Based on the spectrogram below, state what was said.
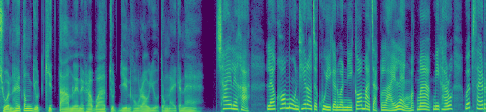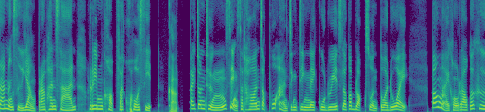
ชวนให้ต้องหยุดคิดตามเลยนะครับว่าจุดยืนของเราอยู่ตรงไหนกันแน่ ใช่เลยค่ะ แล้วข้อมูลที่เราจะคุยกันวันนี้ก็มาจากหลายแหล่งมาก ๆ มีค่ะเว็บไซต์ร้านหนังสืออย่างประพันธ์สาร ริมขอบฟ้าโคสิตครับ ไปจนถึงเสียงสะท้อนจากผู้อ่านจริง ๆ ใน Goodreads แล้วก็บล็อกส่วนตัวด้วย เป้าหมายของเราก็คือ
